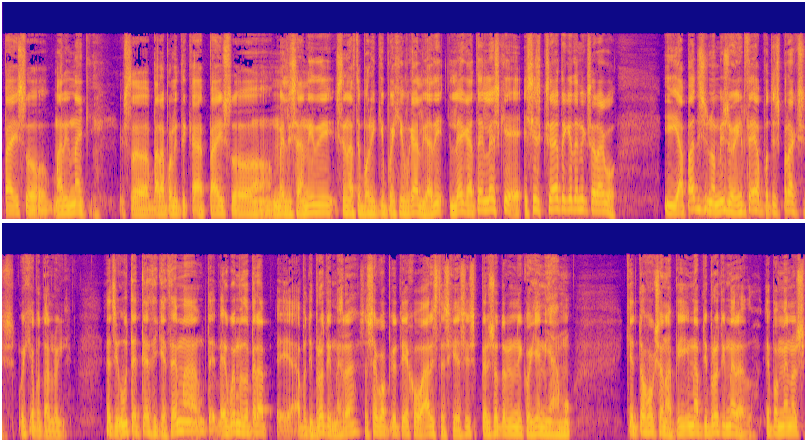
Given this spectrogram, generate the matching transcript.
πάει στο Μαρινάκι, στα παραπολιτικά, πάει στο Μελισανίδη, στην αυτεμπορική που έχει βγάλει. Δηλαδή, λέγατε, λες και εσείς ξέρατε και δεν ήξερα εγώ. Η απάντηση νομίζω ήρθε από τις πράξεις, όχι από τα λόγια. Έτσι, ούτε τέθηκε θέμα, ούτε... εγώ είμαι εδώ πέρα ε, από την πρώτη μέρα. Σας έχω πει ότι έχω άριστες σχέσεις, περισσότερο είναι η οικογένειά μου και το έχω ξαναπεί, είμαι από την πρώτη μέρα εδώ. Επομένως,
